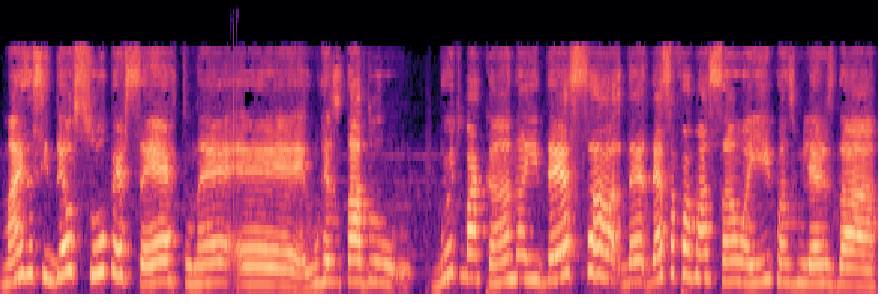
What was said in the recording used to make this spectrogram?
Mas, assim, deu super certo, né? É, um resultado muito bacana e dessa, de, dessa formação aí com as mulheres da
